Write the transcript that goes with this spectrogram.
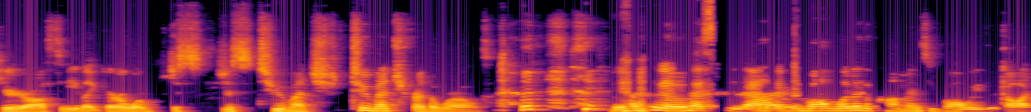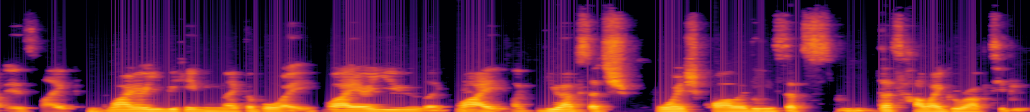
curiosity like girl we're just just too much too much for the world. Yeah. So, uh, well one of the comments you've always got is like why are you behaving like a boy? Why are you like why like you have such boyish qualities? That's that's how i grew up to be.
